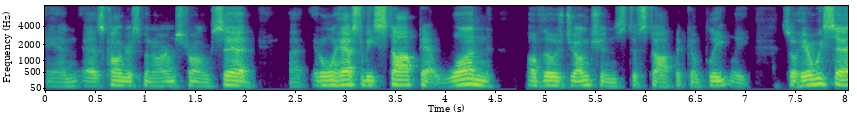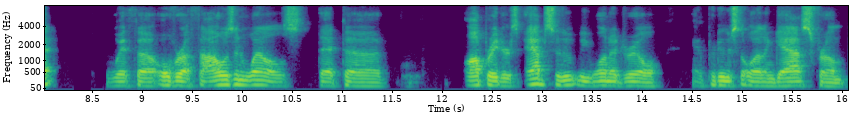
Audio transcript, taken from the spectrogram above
And as Congressman Armstrong said, uh, it only has to be stopped at one of those junctions to stop it completely. So here we sit with uh, over a thousand wells that uh, operators absolutely want to drill and produce the oil and gas from.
